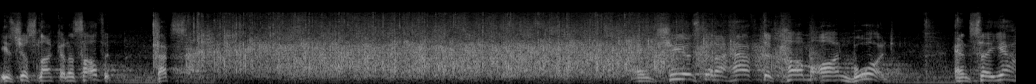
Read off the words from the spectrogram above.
is just not going to solve it. That's And she is going to have to come on board and say, yeah,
